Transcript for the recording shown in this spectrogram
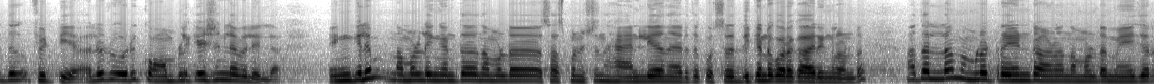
ഇത് ഫിറ്റ് ചെയ്യുക അതിലൊരു ഒരു കോംപ്ലിക്കേഷൻ ലെവലില്ല എങ്കിലും നമ്മൾ ഇങ്ങനത്തെ നമ്മുടെ സസ്പെൻഷൻ ഹാൻഡിൽ ചെയ്യാൻ നേരത്തെ ശ്രദ്ധിക്കേണ്ട കുറേ കാര്യങ്ങളുണ്ട്. അതെല്ലാം നമ്മൾ ട്രെയിൻഡ് ആണ്. നമ്മുടെ മേജർ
